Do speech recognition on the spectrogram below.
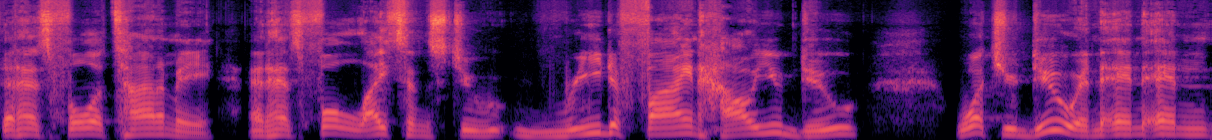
that has full autonomy and has full license to redefine how you do what you do. And and and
